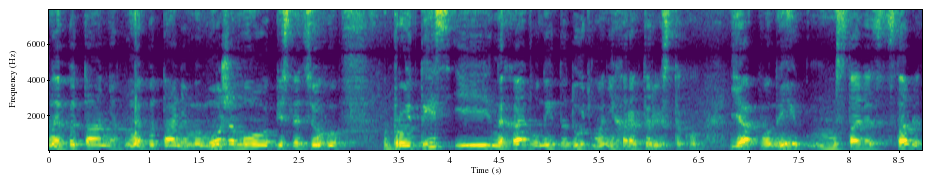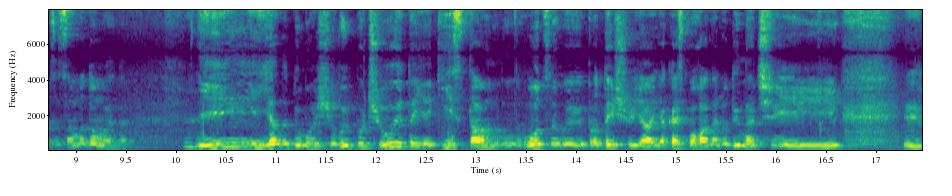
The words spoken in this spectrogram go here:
Не питання, не питання. Ми можемо після цього пройтись, і нехай вони дадуть мені характеристику, як вони м, ставлять, ставляться саме до мене. І я не думаю, що ви почуєте якісь там отзиви про те, що я якась погана людина, чи е,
